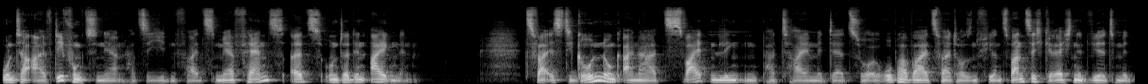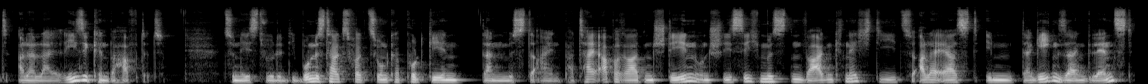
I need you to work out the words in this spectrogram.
Unter AfD-Funktionären hat sie jedenfalls mehr Fans als unter den eigenen. Zwar ist die Gründung einer zweiten linken Partei, mit der zur Europawahl 2024 gerechnet wird, mit allerlei Risiken behaftet. Zunächst würde die Bundestagsfraktion kaputt gehen, dann müsste ein Parteiapparat entstehen und schließlich müssten Wagenknecht, die zuallererst im Dagegensein glänzt,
